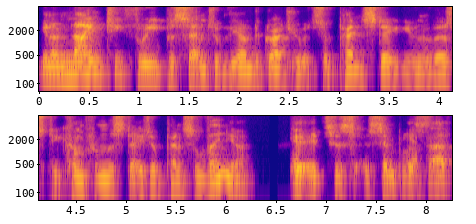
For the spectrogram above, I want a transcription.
You know, 93% of the undergraduates at Penn State University come from the state of Pennsylvania. Yeah. It's as, as simple yeah. as that.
